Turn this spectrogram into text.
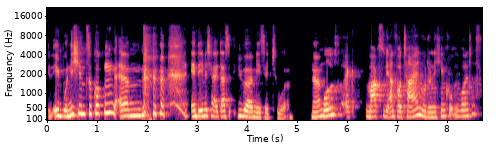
irgendwo nicht hinzugucken, ähm, indem ich halt das übermäßig tue. Ne? Und Magst du die Antwort teilen, wo du nicht hingucken wolltest?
